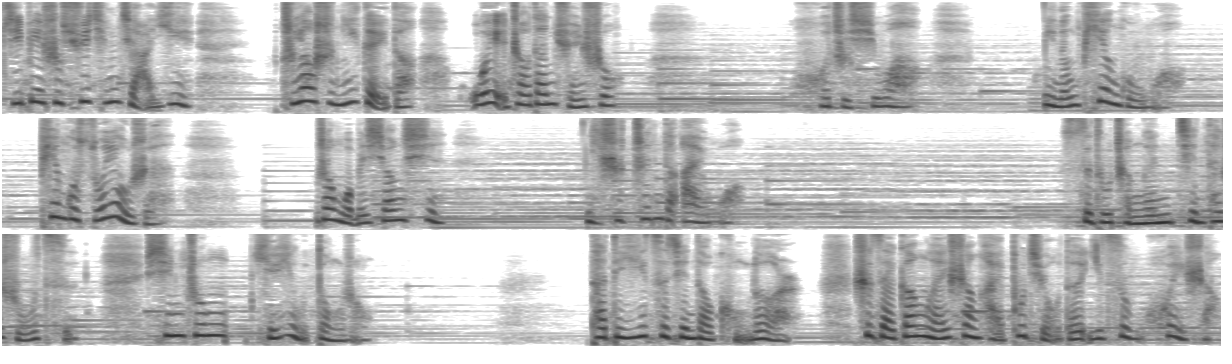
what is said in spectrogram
即便是虚情假意，只要是你给的，我也照单全收。我只希望你能骗过我，骗过所有人，让我们相信你是真的爱我。”司徒承恩见他如此，心中也有动容。他第一次见到孔乐儿，是在刚来上海不久的一次舞会上。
